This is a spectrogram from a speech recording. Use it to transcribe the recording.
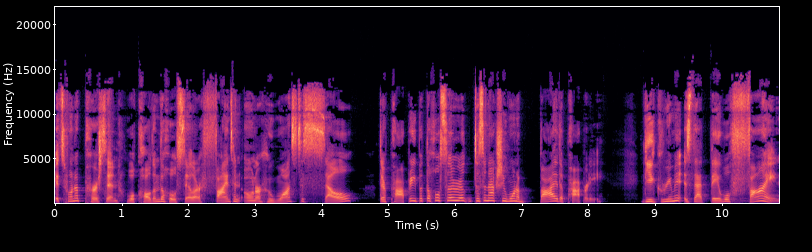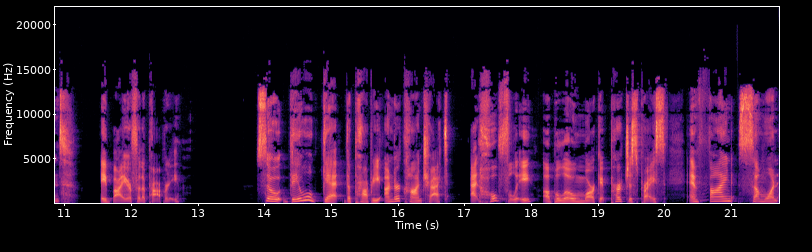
It's when a person, we'll call them the wholesaler, finds an owner who wants to sell their property, but the wholesaler doesn't actually want to buy the property. The agreement is that they will find a buyer for the property. So they will get the property under contract at hopefully a below market purchase price and find someone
